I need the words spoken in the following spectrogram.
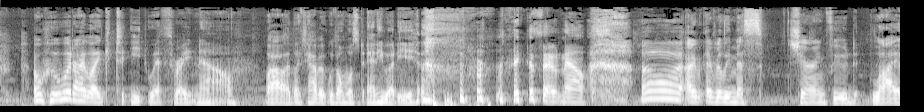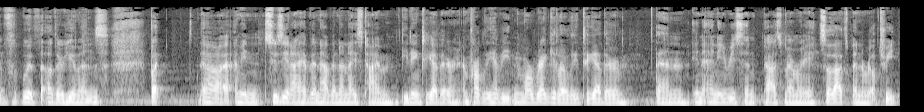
oh, who would I like to eat with right now? Wow, I'd like to have it with almost anybody right about now. Oh, I, I really miss sharing food live with other humans. But uh, I mean, Susie and I have been having a nice time eating together and probably have eaten more regularly together than in any recent past memory. So that's been a real treat.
